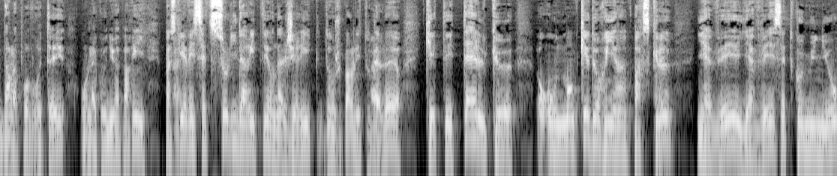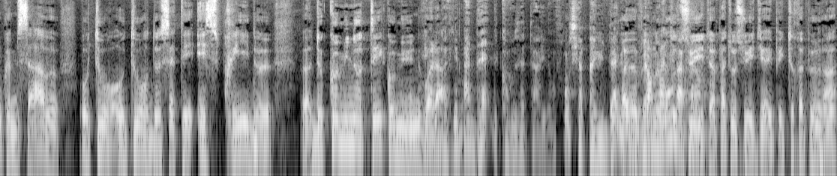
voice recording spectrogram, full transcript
dans la pauvreté, on l'a connu à Paris, parce qu'il y avait cette solidarité en Algérie dont je parlais tout à l'heure, qui était telle que on ne manquait de rien parce que il y avait, il y avait cette communion comme ça euh, autour, autour de cet esprit de, de communauté commune. voilà. Vous n'aviez pas d'aide quand vous êtes arrivé en France? Il n'y a pas eu d'aide euh, gouvernement Pas tout de suite, pas tout de suite. Il y a eu très peu. Hein.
